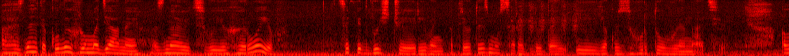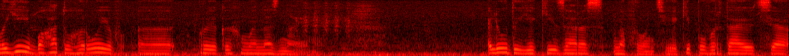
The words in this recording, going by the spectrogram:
А знаєте, коли громадяни знають своїх героїв, це підвищує рівень патріотизму серед людей і якось згуртовує націю. Але є і багато героїв, е, про яких ми не знаємо. Люди, які зараз на фронті, які повертаються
